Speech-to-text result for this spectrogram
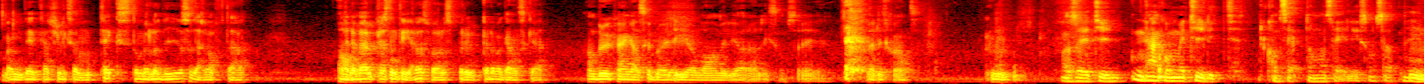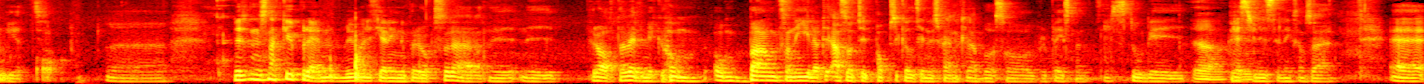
Men det är kanske liksom text och melodi och sådär ofta Ja. när det väl presenteras för oss brukar det vara ganska Han brukar ha en ganska bra idé om vad han vill göra liksom. Så det är väldigt skönt. Alltså det är tyd- han kommer med ett tydligt koncept om man säger liksom så att ni Mm. vet. Eh, ni, ni snackar ju på det, vi var lite grann inne på det också det här att ni, ni pratar väldigt mycket om, om band som ni gillar, alltså typ Popsicle Tennis Fan Club och så Replacement, stod det i Ja. pressreleasen liksom så här. Eh,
